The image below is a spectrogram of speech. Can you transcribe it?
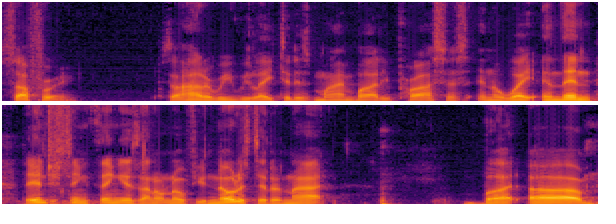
suffering. So how do we relate to this mind body process in a way? And then the interesting thing is, I don't know if you noticed it or not, but um,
